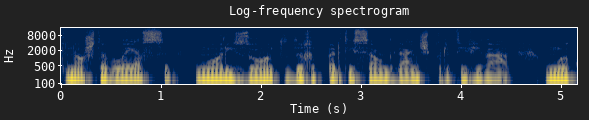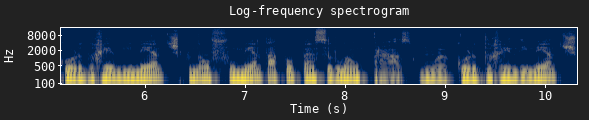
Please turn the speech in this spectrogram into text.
que não estabelece um horizonte de repartição de ganhos por atividade, um acordo de rendimentos que não fomenta a poupança de longo prazo, um acordo de rendimentos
